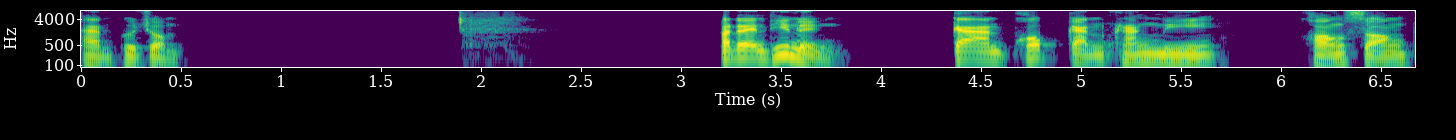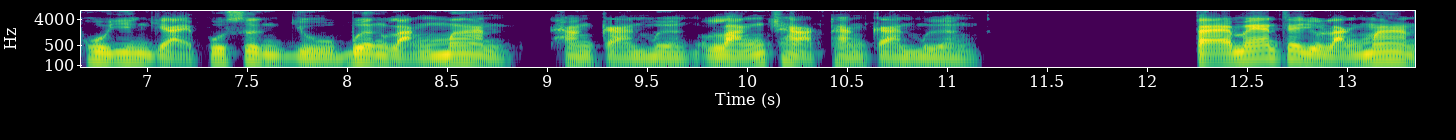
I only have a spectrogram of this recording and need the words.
ท่านผู้ชม ประเด็นที่หนึ่งการพบกันครั้งนี้ของสองผู้ยิ่งใหญ่ผู้ซึ่งอยู่เบื้องหลังม่านทางการเมือง หลังฉากทางการเมือง แต่แม้จะอยู่หลังม่าน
